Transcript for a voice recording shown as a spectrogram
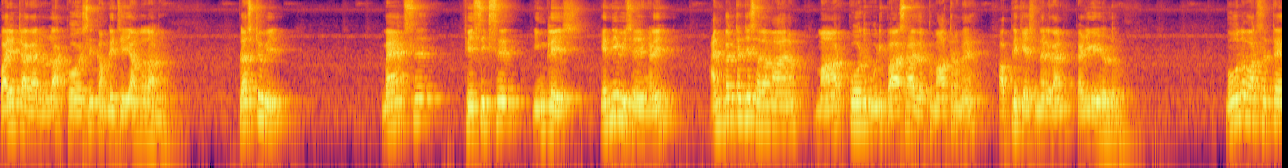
പൈലറ്റാകാനുള്ള കോഴ്സ് കംപ്ലീറ്റ് ചെയ്യാവുന്നതാണ്. പ്ലസ് ടുവിൽ മാത്സ് ഫിസിക്സ് ഇംഗ്ലീഷ് എന്നീ വിഷയങ്ങളിൽ അൻപത്തഞ്ച് ശതമാനം മാർക്കോട് കൂടി പാസ്സായവർക്ക് മാത്രമേ അപ്ലിക്കേഷൻ നൽകാൻ കഴിയുകയുള്ളൂ. മൂന്ന് വർഷത്തെ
